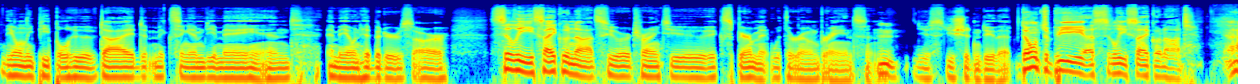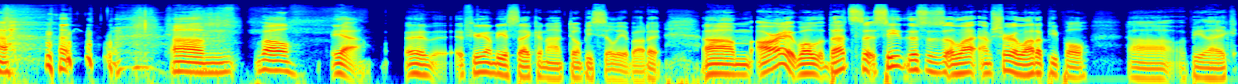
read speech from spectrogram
the only people who have died mixing MDMA and MAO inhibitors are silly psychonauts who are trying to experiment with their own brains. And Mm. you, you shouldn't do that. Don't be a silly psychonaut. um, well, yeah. Uh, if you're gonna be a psychonaut, don't be silly about it. Um, all right. Well, that's uh, see. This is a lot. I'm sure a lot of people uh, would be like,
